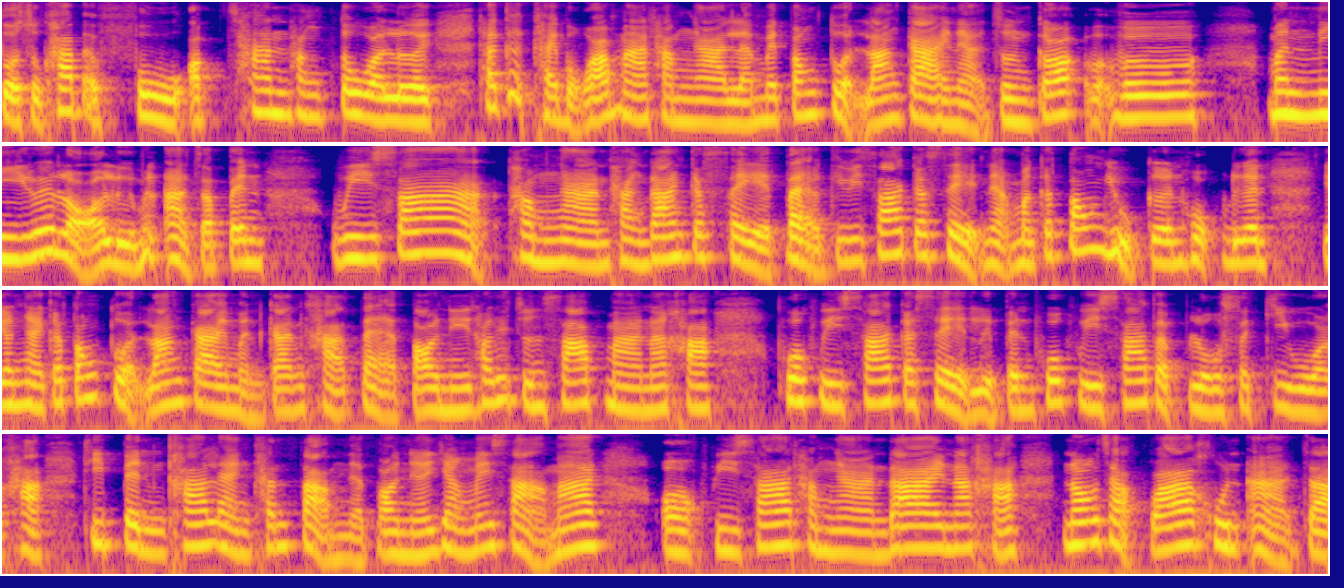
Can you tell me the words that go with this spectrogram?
ตรวจสุขภาพแบบ full option ทั้งตัวเลย ถ้าเกิดใครบอกว่ามาทำงานแล้วไม่ต้องตรวจร่างกายเนี่ยจนก็เออมันมีด้วยหรอ หรือมันอาจจะเป็นวีซ่าทำงานทางด้านเกษตร แต่วีซ่าเกษตรเนี่ยมันก็ต้องอยู่เกิน 6 เดือน ยังไงก็ต้องตรวจร่างกายเหมือนกันค่ะ แต่ตอนนี้เท่าที่จุนทราบมานะคะ พวกวีซ่าเกษตร หรือเป็นพวกวีซ่าแบบ low skill อะค่ะ ที่เป็นค่าแรงขั้นต่ำเนี่ยตอนนี้ยังไม่สามารถออกวีซ่าทำงานได้นะคะ นอกจากว่าคุณอาจจะ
